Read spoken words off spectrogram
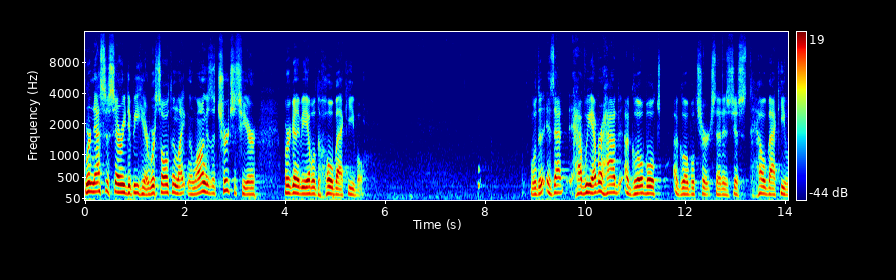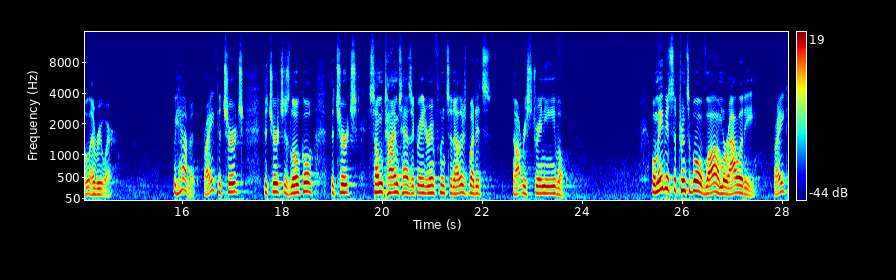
We're necessary to be here. We're salt and light, and as long as the church is here, we're going to be able to hold back evil. Well, is that have we ever had a global a global church that has just held back evil everywhere. We haven't, right? The church, the church is local. The church sometimes has a greater influence than others, but it's not restraining evil. Well, maybe it's the principle of law, morality, right?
